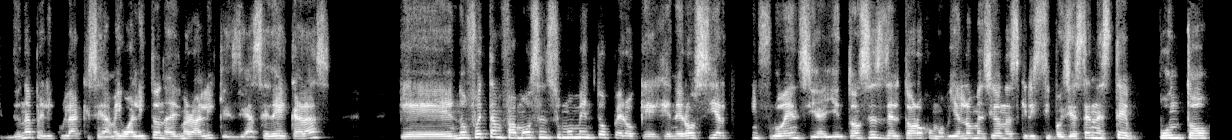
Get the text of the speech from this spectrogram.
de una película que se llama igualito Nightmare Alley, que es de hace décadas, que no fue tan famosa en su momento, pero que generó cierta influencia. Y entonces Del Toro, como bien lo mencionas, Cristi, pues ya está en este punto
